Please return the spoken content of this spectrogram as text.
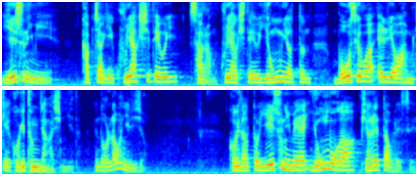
예수님이 갑자기 구약 시대의 사람, 구약 시대의 영웅이었던 모세와 엘리야와 함께 거기 등장하십니다. 놀라운 일이죠. 거기다 또 예수님의 용모가 변했다고 그랬어요.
